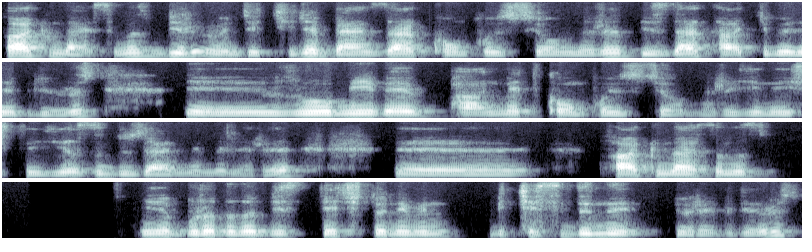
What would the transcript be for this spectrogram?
Farkındaysanız bir öncekiyle benzer kompozisyonları bizler takip edebiliyoruz. Ee, Rumi ve Palmet kompozisyonları, yine işte yazı düzenlemeleri. Ee, farkındaysanız yine burada da biz geç dönemin bir kesidini görebiliyoruz.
